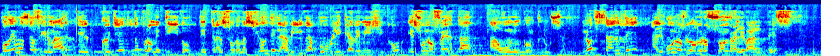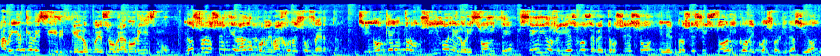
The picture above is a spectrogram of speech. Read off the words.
Podemos afirmar que el proyecto prometido de transformación de la vida pública de México es una oferta aún inconclusa. No obstante, algunos logros son relevantes. Habría que decir que el López Obradorismo no solo se ha quedado por debajo de su oferta, sino que ha introducido en el horizonte serios riesgos de retroceso en el proceso histórico de consolidación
